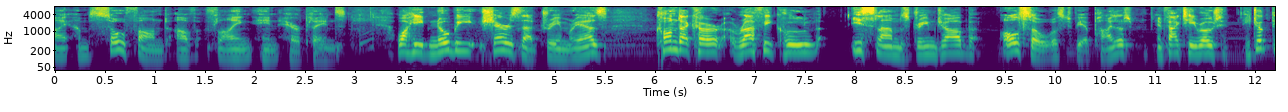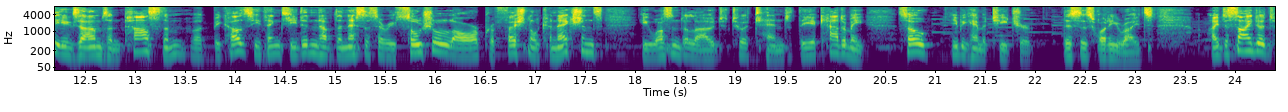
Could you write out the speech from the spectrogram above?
I am so fond of flying in airplanes. Wahid Nobi shares that dream, Riaz. Kondakar Rafiqul Islam's dream job also was to be a pilot. In fact, he wrote, he took the exams and passed them, but because he thinks he didn't have the necessary social or professional connections, he wasn't allowed to attend the academy. So he became a teacher. This is what he writes. I decided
